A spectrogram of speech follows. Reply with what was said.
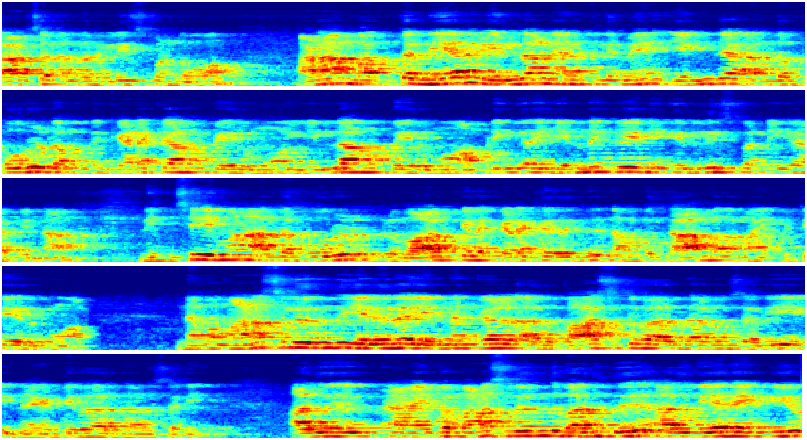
தாட்ஸை நம்ம ரிலீஸ் பண்ணுவோம். ஆனா மற்ற நேரம் எல்லா நேரத்துலையுமே எங்க அந்த பொருள் நமக்கு கிடைக்காம போயிருமோ இல்லாம போயிருமோ அப்படிங்கிற எண்ணங்களே நீங்க ரிலீஸ் பண்ணீங்க அப்படின்னா நிச்சயமா அந்த பொருள் வாழ்க்கையில கிடைக்கிறதுக்கு நமக்கு தாமதம் ஆகிக்கிட்டே இருக்கும். நம்ம மனசுல இருந்து எழுதுற எண்ணங்கள் அது பாசிட்டிவா இருந்தாலும் சரி நெகட்டிவா இருந்தாலும் சரி. அது அஹ், இப்ப மனசுல இருந்து வருது அது வேற எங்கேயோ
